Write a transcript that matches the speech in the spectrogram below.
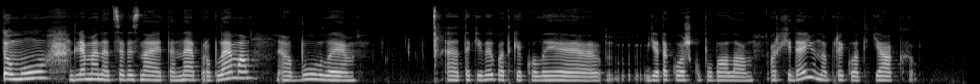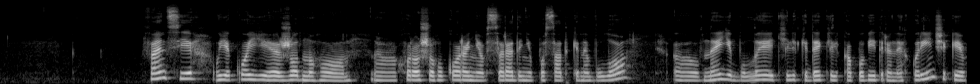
Тому для мене це, ви знаєте, не проблема. Е, Були е, такі випадки, коли я також купувала орхідею, наприклад, як фенсі, у якої жодного е, хорошого кореня всередині посадки не було. В неї були тільки декілька повітряних корінчиків,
